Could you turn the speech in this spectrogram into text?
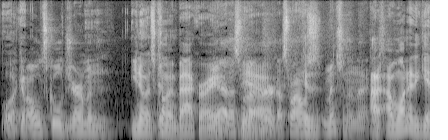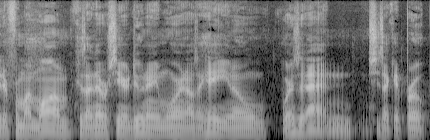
like an old school German. You know it's coming back, right? Yeah, that's what I heard. That's why I was mentioning that. I, I wanted to get it from my mom because I never see her doing it anymore, and I was like, "Hey, you know, where's it at?" And she's like, "It broke."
